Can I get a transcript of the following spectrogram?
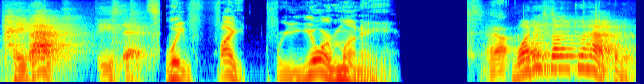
pay back these debts. We fight for your money. Yeah. What is going to happen?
